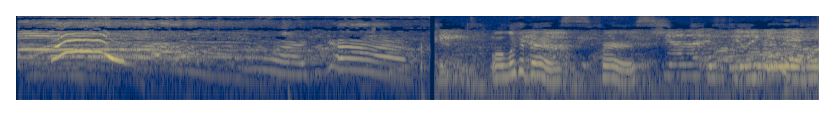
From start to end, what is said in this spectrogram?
oh! Well, look at this first. Take a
